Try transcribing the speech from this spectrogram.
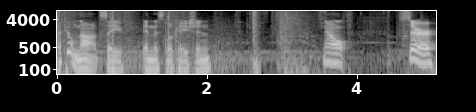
I feel not safe in this location. Now, sir,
